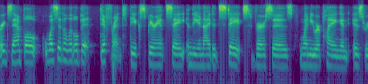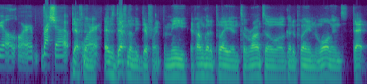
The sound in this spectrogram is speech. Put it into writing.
for example, was it a little bit different, the experience, say, in the United States versus when you were playing in Israel or Russia? Definitely. Or... It was definitely different. For me, if I'm going to play in Toronto or going to play in New Orleans, that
